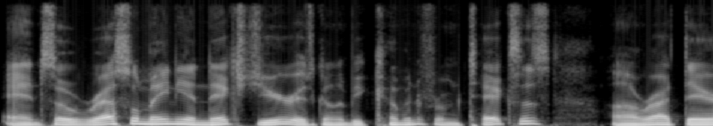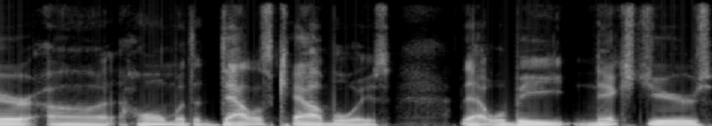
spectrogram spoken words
and so WrestleMania next year is going to be coming from Texas, uh, right there, uh, home of the Dallas Cowboys. That will be next year's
